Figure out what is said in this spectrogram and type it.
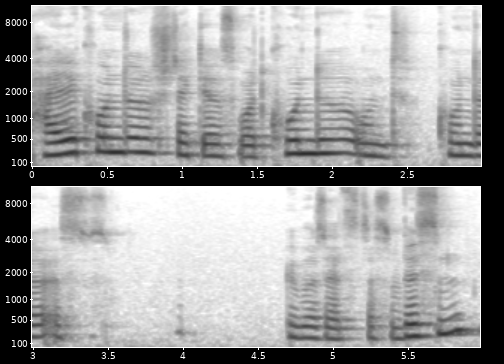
Heilkunde steckt ja das Wort Kunde und Kunde ist übersetzt das Wissen.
